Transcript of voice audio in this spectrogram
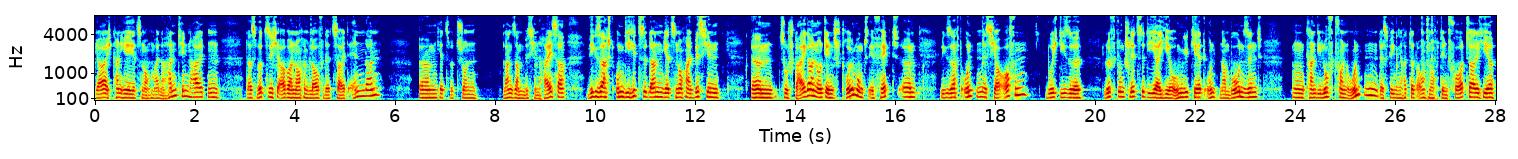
ja, ich kann hier jetzt noch meine Hand hinhalten. Das wird sich aber noch im Laufe der Zeit ändern. Ähm, jetzt wird es schon langsam ein bisschen heißer. Wie gesagt, um die Hitze dann jetzt noch ein bisschen ähm, zu steigern und den Strömungseffekt, ähm, wie gesagt, unten ist ja offen durch diese Lüftungsschlitze, die ja hier umgekehrt unten am Boden sind, ähm, kann die Luft von unten, deswegen hat das auch noch den Vorteil hier,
